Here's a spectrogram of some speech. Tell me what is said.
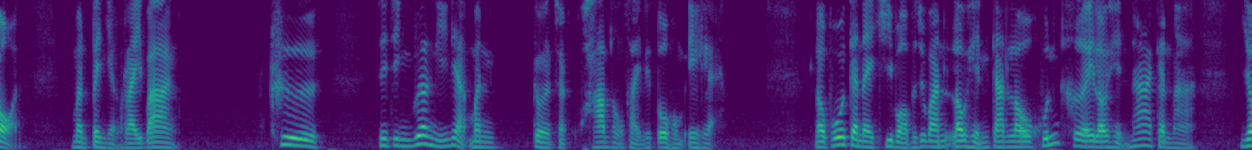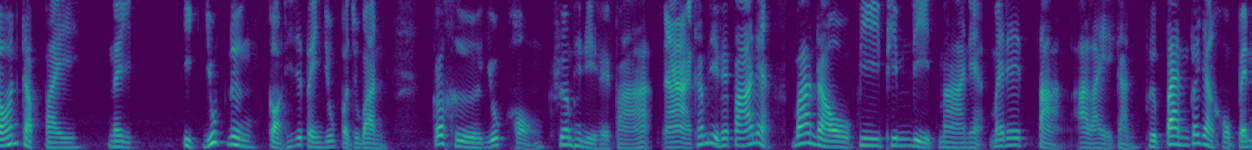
ก่อนมันเป็นอย่างไรบ้าง คือจริงๆ เรื่องนี้เนี่ยมันเกิดจากความสงสัยในตัวผมเองแหละ เราพูดกันในคีย์บอร์ดปัจจุบันเราเห็นกันเราคุ้นเคยเราเห็นหน้ากันมา ย้อนกลับไปในอีกยุคหนึ่งก่อนที่จะเป็นยุคปัจจุบัน ก็คือยุคของเครื่องพิมพ์ดีดไฟฟ้าอ่าเครื่องพิมพ์ดีดไฟฟ้าเนี่ยบ้านเรามีพิมพ์ดีดมาเนี่ยไม่ได้ต่างอะไรกัน คือแป้นก็ยังคงเป็น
